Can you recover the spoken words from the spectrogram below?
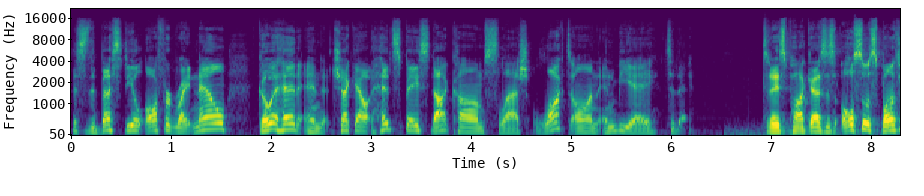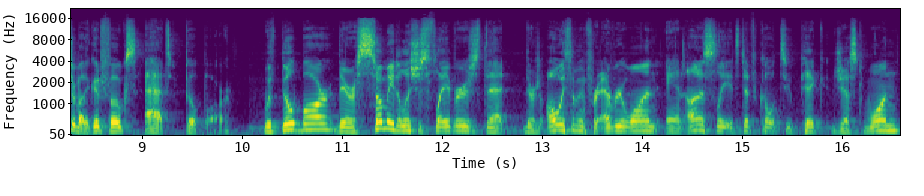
This is the best deal offered right now. Go ahead and check out headspace.com slash locked on NBA today. Today's podcast is also sponsored by the good folks at Built Bar. With Built Bar, there are so many delicious flavors that there's always something for everyone, and honestly, it's difficult to pick just one.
